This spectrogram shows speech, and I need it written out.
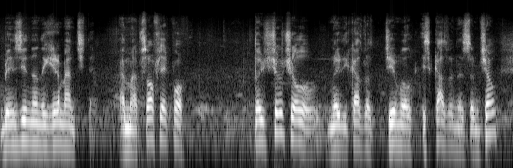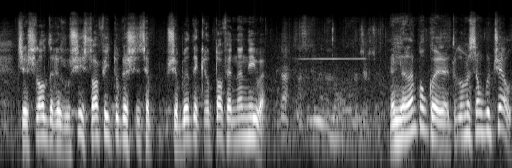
бензина на германците. Ама в София какво? Той Чърчил, нали, казва, че имал изказване съм чел, че е шло да разруши София и тук ще, се, ще бъде картофена нива. Е, Не знам колко е, не съм го чел.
